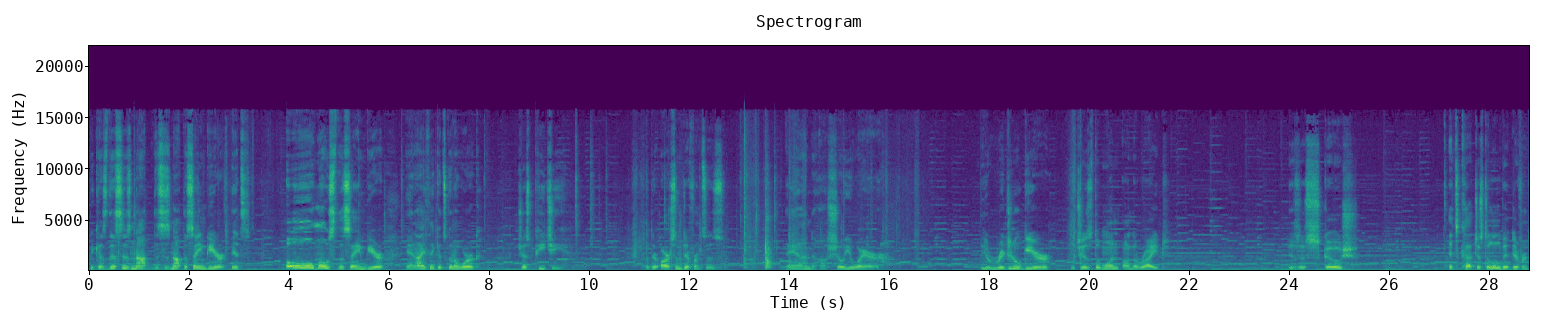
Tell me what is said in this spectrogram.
Because this is not this is not the same gear. It's almost the same gear and I think it's going to work just peachy. But there are some differences and I'll show you where the original gear, which is the one on the right, is a skosh. It's cut just a little bit different.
